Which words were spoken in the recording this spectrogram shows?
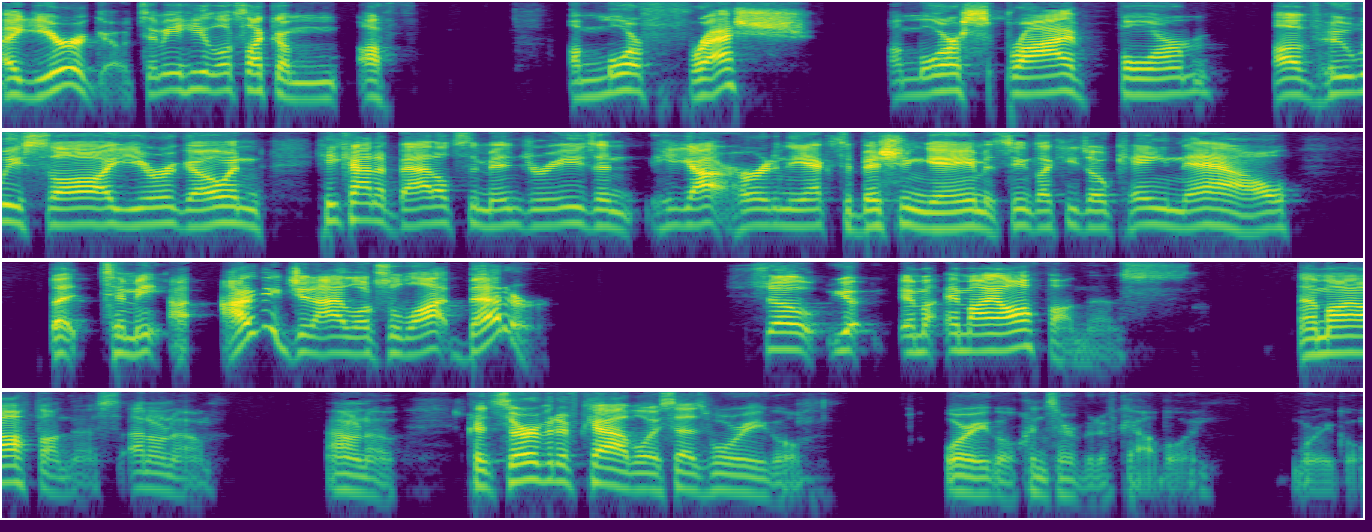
a year ago. To me, he looks like a, a, a more fresh, a more spry form of who we saw a year ago. And he kind of battled some injuries and he got hurt in the exhibition game. It seems like he's okay now. But to me, I, I think Jedi looks a lot better. So am, am I off on this? Am I off on this? I don't know. I don't know. Conservative Cowboy says War Eagle. War Eagle, conservative Cowboy. War Eagle.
